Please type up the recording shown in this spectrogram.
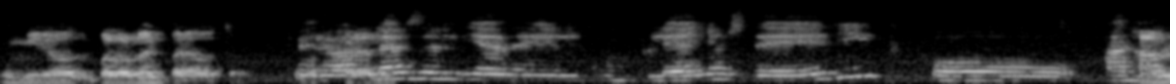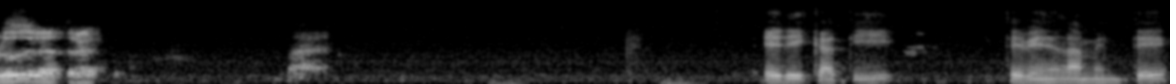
Miro un lado y para otro. ¿Pero Para- hablas del día del cumpleaños de Eric o antes? Hablo del atraco. Vale. Eric, a ti te viene a la mente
